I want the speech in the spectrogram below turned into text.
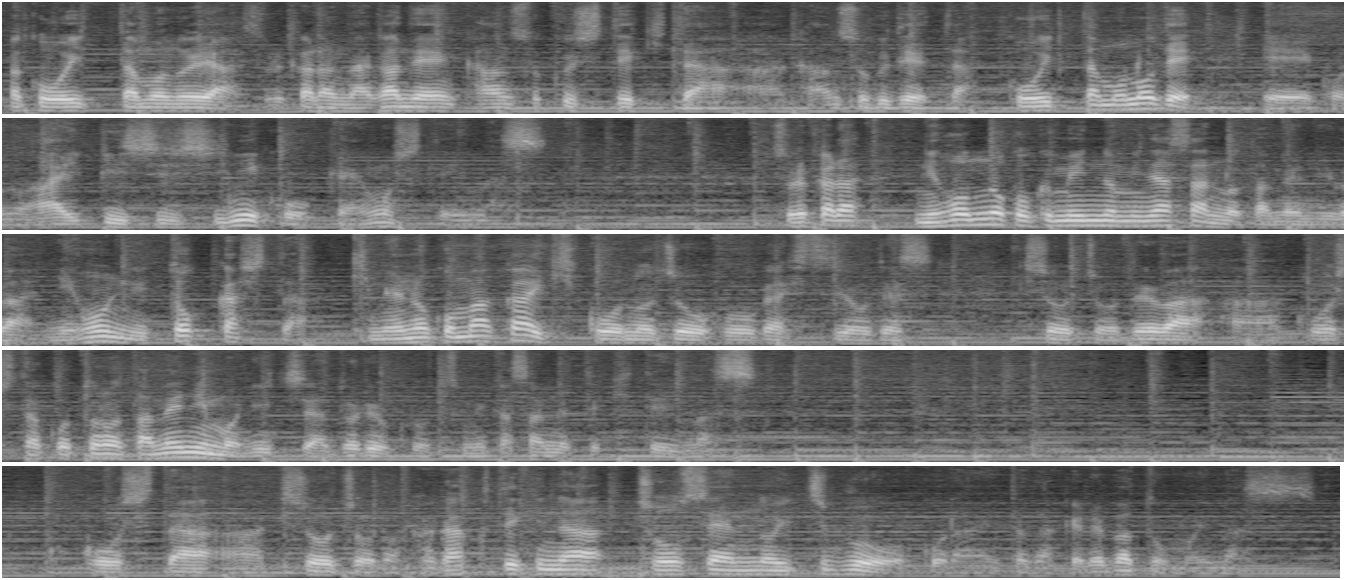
まあ、こういったものやそれから長年観測してきた観測データこういったもので、えー、この IPCC に貢献をしています。それから日本の国民の皆さんのためには日本に特化したきめの細かい気候の情報が必要です。気象庁ではこうしたことのためにも日夜努力を積み重ねてきています。こうした気象庁の科学的な挑戦の一部をご覧いただければと思います。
